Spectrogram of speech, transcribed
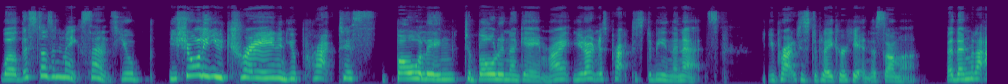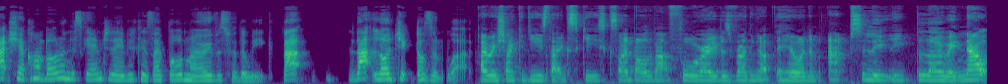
well, this doesn't make sense. You you surely you train and you practice bowling to bowl in a game, right? You don't just practice to be in the nets. You practice to play cricket in the summer. But then we're like, actually, I can't bowl in this game today because I've bowled my overs for the week. That that logic doesn't work. I wish I could use that excuse because I bowl about four overs running up the hill and I'm absolutely blowing. Now,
